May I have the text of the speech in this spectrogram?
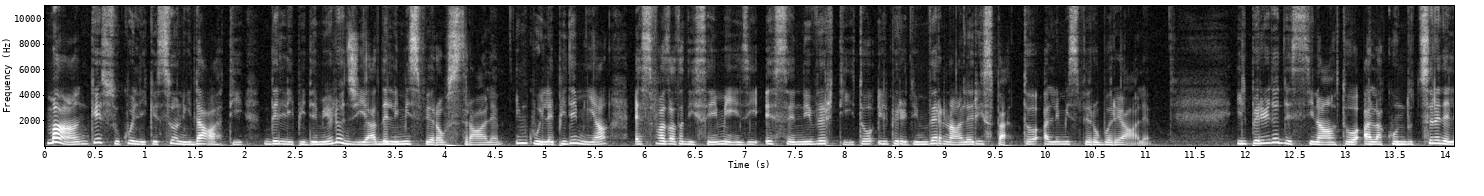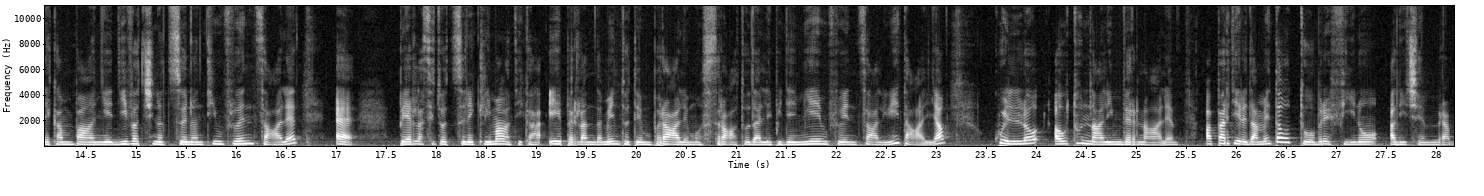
ma anche su quelli che sono i dati dell'epidemiologia dell'emisfero australe, in cui l'epidemia è sfasata di sei mesi, essendo invertito il periodo invernale rispetto all'emisfero boreale. Il periodo destinato alla conduzione delle campagne di vaccinazione antinfluenzale è per la situazione climatica e per l'andamento temporale mostrato dalle epidemie influenzali in Italia, quello autunnale-invernale, a partire da metà ottobre fino a dicembre.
